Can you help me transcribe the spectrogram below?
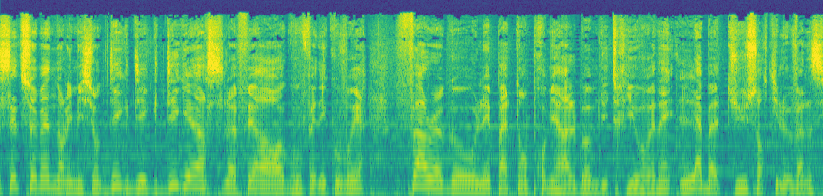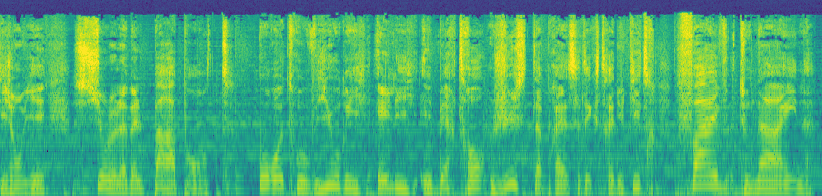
Cette semaine, dans l'émission Dig Dig Diggers, la Ferrarock vous fait découvrir Farago, l'épatant premier album du trio rennais La Battue, sorti le 26 janvier sur le label Parapente. On retrouve Yuri, Ellie et Bertrand juste après cet extrait du titre 5 to 9.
